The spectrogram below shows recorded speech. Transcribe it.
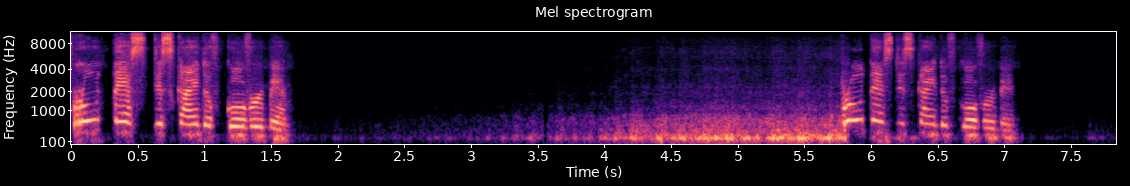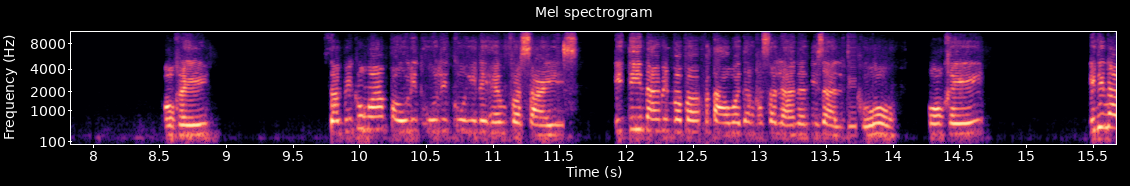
protest this kind of government. Protest this kind of government. Okay? Sabi ko nga, paulit-ulit kong ine-emphasize, hindi namin mapapatawad ang kasalanan ni Saldico. Okay? Hindi na,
